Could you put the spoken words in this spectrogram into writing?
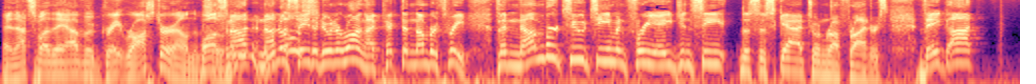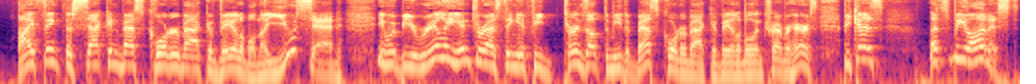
And that's why they have a great roster around them. Well, So it's who- not who not to say they're doing it wrong. I picked them number three. The number two team in free agency, the Saskatchewan Roughriders. They got. I think the second best quarterback available. Now, you said it would be really interesting if he turns out to be the best quarterback available in Trevor Harris. Because, let's be honest,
